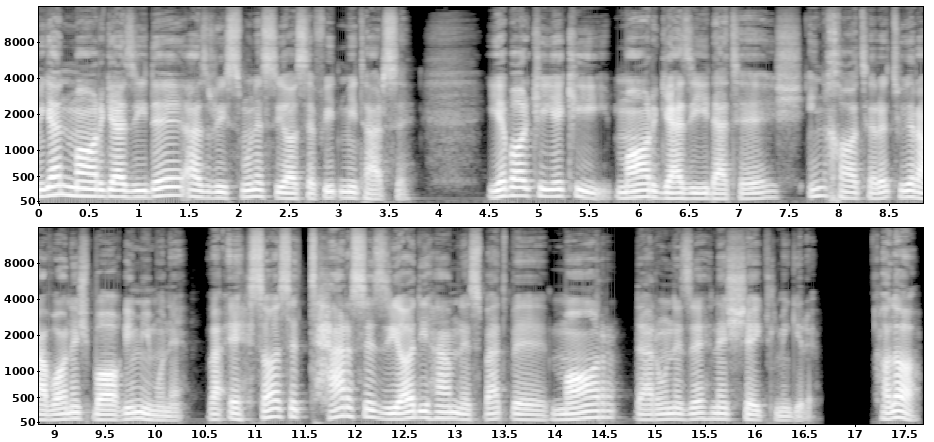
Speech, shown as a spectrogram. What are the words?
میگن مارگزیده از ریسمون سیاسفید میترسه. یه بار که یکی مار گزیدتش این خاطره توی روانش باقی میمونه و احساس ترس زیادی هم نسبت به مار درون ذهنش شکل می‌گیره. حالا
